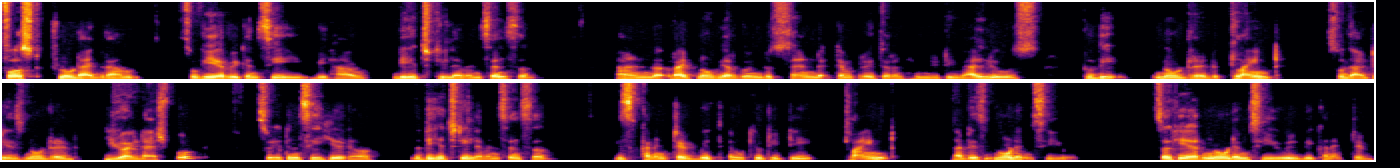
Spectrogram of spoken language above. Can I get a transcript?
First flow diagram. So here we can see we have DHT11 sensor. And right now we are going to send temperature and humidity values to the Node-RED client. So that is Node-RED UI dashboard. So you can see here the DHT11 sensor is connected with MQTT client that is node MCU. So here node MCU will be connected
